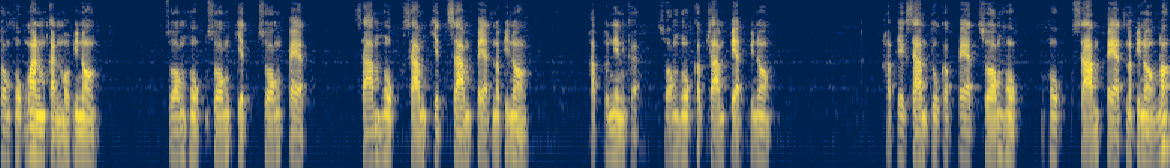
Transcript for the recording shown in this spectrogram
2 6มานำกันบ่พี่น้อง2 6 2 7 2 8 3 6 3 7 3 8เนามแปดนะพี่น้องครับตัวเน้นก็2 6กับ3 8พี่น้องครับเลขสามตัวกับแปดสองหกหกสามแปดนะพี่น้องเนาะ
